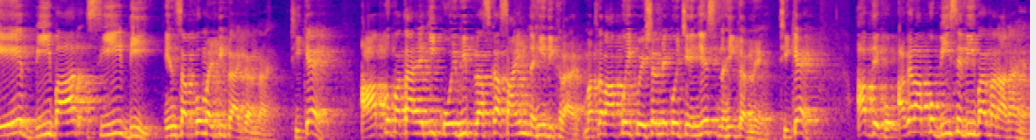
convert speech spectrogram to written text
ए बी बार सी डी इन सबको मल्टीप्लाई करना है। ठीक है? आपको पता है कि कोई भी प्लस का साइन नहीं दिख रहा है। मतलब आपको इक्वेशन में कोई चेंजेस नहीं करने हैं, ठीक है? अब देखो, अगर आपको बी से बी बार बनाना है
